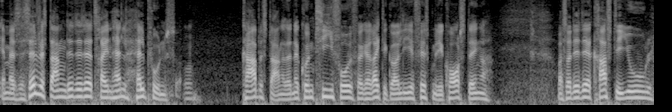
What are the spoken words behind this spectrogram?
Jamen altså selve stangen, det er det der 3,5 halv punds. Mm. Karpestangen, den er kun 10 fod, for jeg kan rigtig godt lide at fiske med de korte stænger. Og så det der kraftige hjul,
